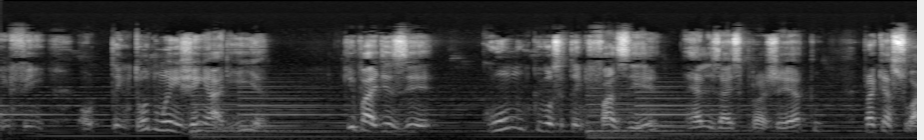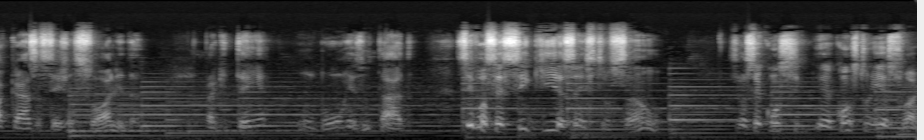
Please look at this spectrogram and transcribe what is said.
enfim, tem toda uma engenharia que vai dizer como que você tem que fazer, realizar esse projeto para que a sua casa seja sólida, para que tenha um bom resultado. Se você seguir essa instrução, se você eh, construir a sua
